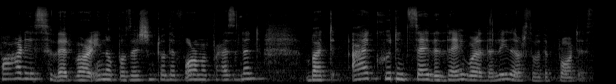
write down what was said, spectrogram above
parties that were in opposition to the former president, but I couldn't say that they were the leaders of the protest.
